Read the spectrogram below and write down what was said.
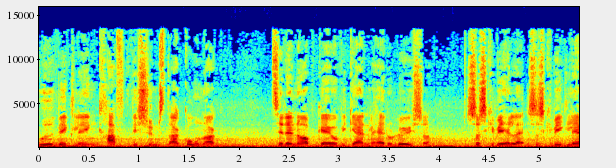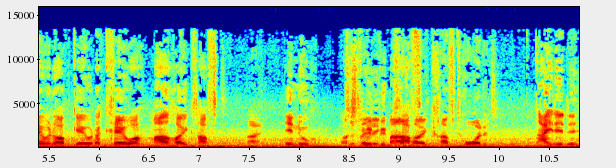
udvikle en kraft, vi synes, der er god nok til den opgave, vi gerne vil have, du løser, så skal vi, heller, så skal vi ikke lave en opgave, der kræver meget høj kraft nej. endnu. Og så bygge ikke meget høj kraft. kraft hurtigt. Nej, det er det.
